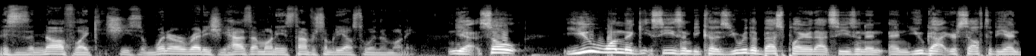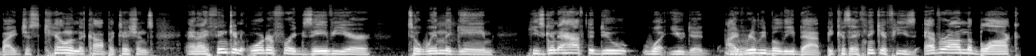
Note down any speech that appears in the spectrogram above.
This is enough. Like she's a winner already. She has that money. It's time for somebody else to win their money." Yeah. So you won the season because you were the best player that season and, and you got yourself to the end by just killing the competitions. And I think in order for Xavier to win the game, he's going to have to do what you did. I really believe that because I think if he's ever on the block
